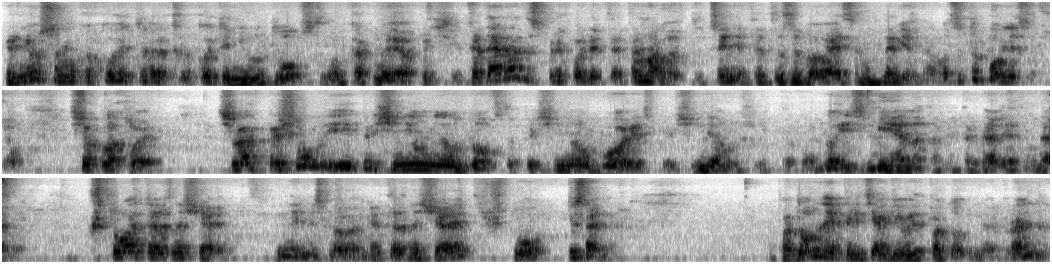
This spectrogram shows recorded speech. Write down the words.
принес ему какое-то какое неудобство, вот как мы определили. Когда радость приходит, это мало кто ценит, это забывается мгновенно. Вот зато помнится все, все плохое. Человек пришел и причинил неудобство, причинил горесть, причинил ну, измена там, и так далее, и так далее. Что это означает, иными словами? Это означает, что Писание. Подобное притягивает подобное, правильно?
